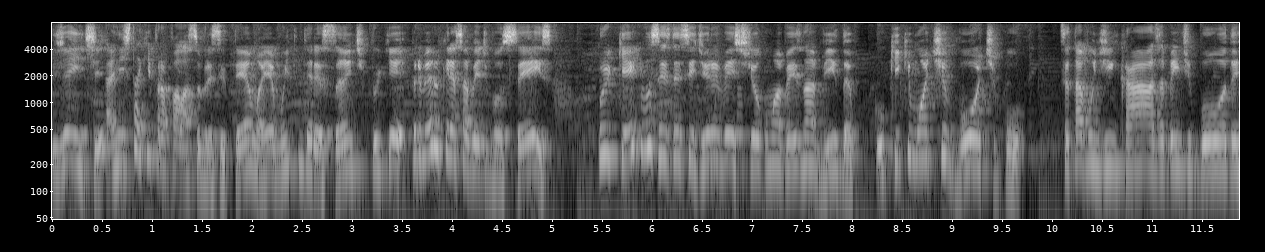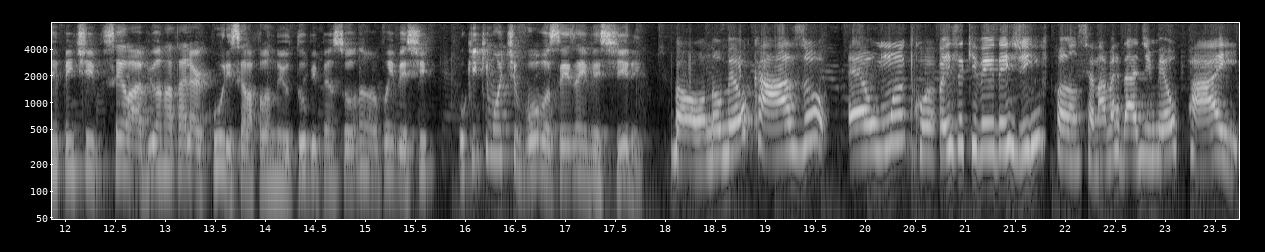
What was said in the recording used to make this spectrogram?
Gente, a gente tá aqui para falar sobre esse tema e é muito interessante porque primeiro eu queria saber de vocês por que, que vocês decidiram investir alguma vez na vida? O que que motivou, tipo, você tava um dia em casa, bem de boa, de repente, sei lá, viu a Natália Arcuri, sei lá, falando no YouTube e pensou, não, eu vou investir. O que que motivou vocês a investirem? Bom, no meu caso, é uma coisa que veio desde a infância. Na verdade, meu pai,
